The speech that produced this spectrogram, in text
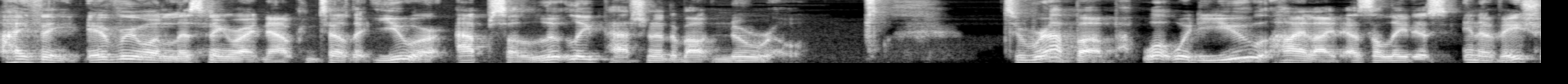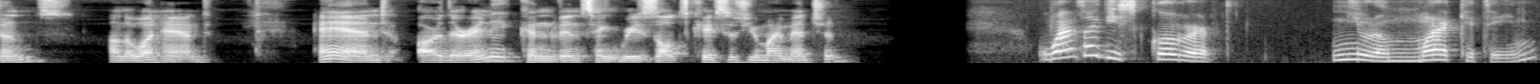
I think everyone listening right now can tell that you are absolutely passionate about neuro. To wrap up, what would you highlight as the latest innovations on the one hand? And are there any convincing results cases you might mention? Once I discovered neuromarketing,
